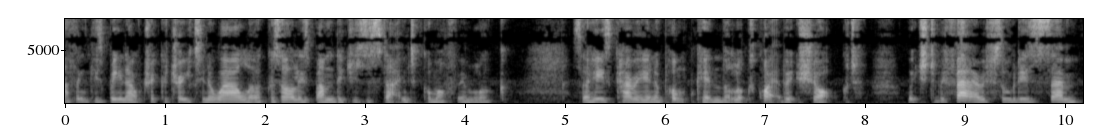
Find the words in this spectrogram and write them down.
I think he's been out trick-or-treating a while though, because all his bandages are starting to come off him, look. So he's carrying a pumpkin that looks quite a bit shocked, which to be fair, if somebody's um,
